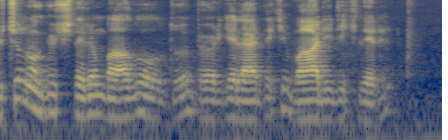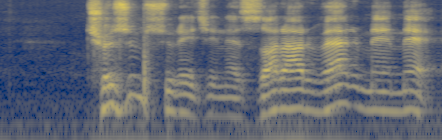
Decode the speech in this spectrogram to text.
bütün o güçlerin bağlı olduğu bölgelerdeki valiliklerin çözüm sürecine zarar vermeme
